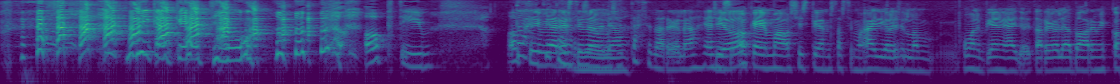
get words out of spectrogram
Mikä ketju? Optim. Optim järjesti semmoisen tähtitarjoilija. Ja siis okei, okay, mä oon siis pienestä asti, mun äiti oli silloin, kun mä olin pieni, äiti oli tarjoilija baarimikko.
